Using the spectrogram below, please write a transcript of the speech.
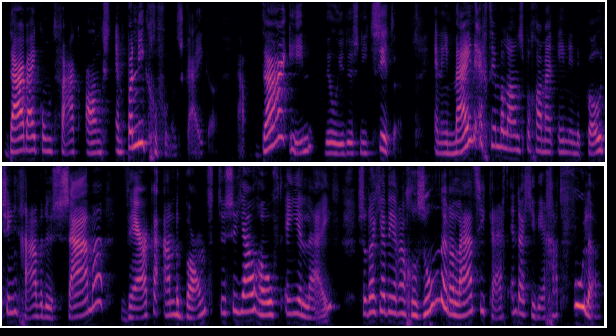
daarbij komt vaak angst en paniekgevoelens kijken. Nou, daarin wil je dus niet zitten. En in mijn Echt in Balans programma en in de coaching gaan we dus samen werken aan de band tussen jouw hoofd en je lijf, zodat jij weer een gezonde relatie krijgt en dat je weer gaat voelen.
